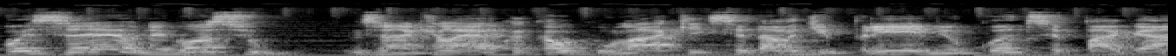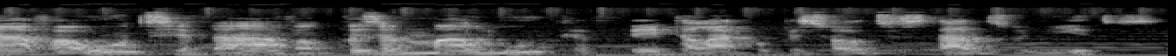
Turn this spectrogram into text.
Pois é, o negócio, naquela época, calcular o que, você dava de prêmio, quanto você pagava, onde você dava, uma coisa maluca, feita lá com o pessoal dos Estados Unidos.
